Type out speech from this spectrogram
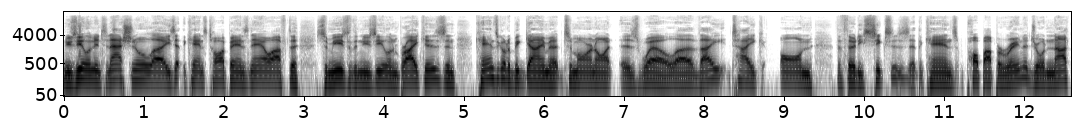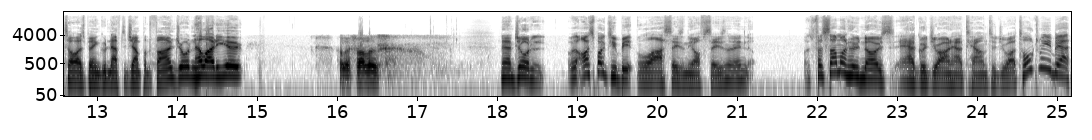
New Zealand international. Uh, he's at the Cairns Taipans now after some years with the New Zealand Breakers, and Cairns got a big game uh, tomorrow night as well. Uh, they take on the 36ers at the Cairns Pop-Up Arena. Jordan Ngatai has been good enough to jump on the phone. Jordan, hello to you. Hello, fellas. Now, Jordan, I spoke to you a bit last season, the off season, and for someone who knows how good you are and how talented you are, talk to me about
